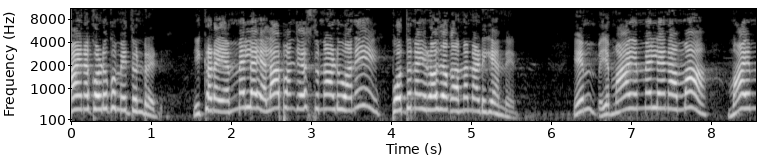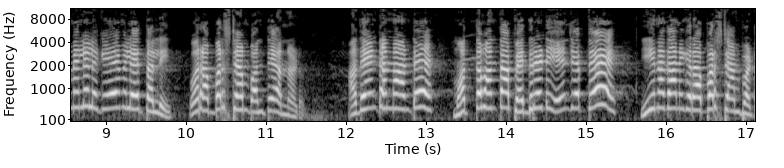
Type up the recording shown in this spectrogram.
ఆయన కొడుకు మిథున్ రెడ్డి. ఇక్కడ ఎమ్మెల్యే ఎలా పనిచేస్తున్నాడు అని పొద్దున ఈరోజు ఒక అన్నని అడిగాను నేను. ఎం మా ఎమ్మెల్యేనా అమ్మా? మా ఎమ్మెల్యేలకు ఏమి లేదు తల్లి. ఓ రబ్బర్ స్టాంప్ అంతే అన్నాడు. అదేంటన్నా అంటే మొత్తం అంతా పెద్దిరెడ్డి ఏం చెప్తే ఈయన దానికి రబ్బర్ స్టాంప్ అట.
